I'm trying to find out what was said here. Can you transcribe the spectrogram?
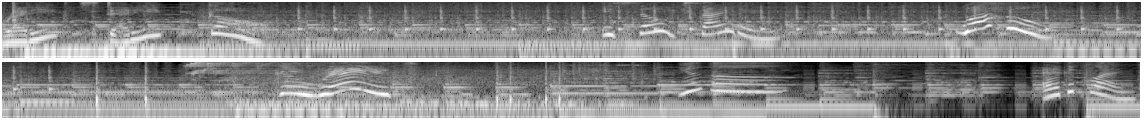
Ready, steady, go. It's so exciting. Wahoo! Great! Yoo-hoo! Eggplant.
